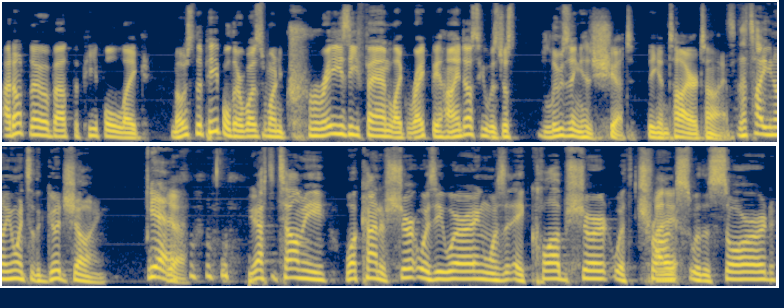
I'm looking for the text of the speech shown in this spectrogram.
I don't know about the people like most of the people. There was one crazy fan like right behind us who was just losing his shit the entire time. That's how you know you went to the good showing. Yeah. Yeah, You have to tell me what kind of shirt was he wearing? Was it a club shirt with trunks with a sword?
